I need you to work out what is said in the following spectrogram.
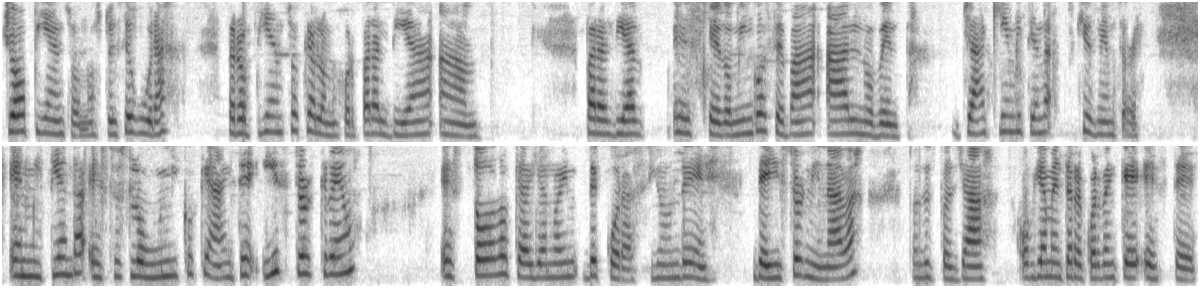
yo pienso, no estoy segura, pero pienso que a lo mejor para el día, am, para el día este domingo se va al 90. Ya aquí en mi tienda, excuse me, I'm sorry. En mi tienda esto es lo único que hay de Easter, creo. Es todo lo que hay, ya no hay decoración de, de Easter ni nada. Entonces, pues ya, obviamente recuerden que este,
